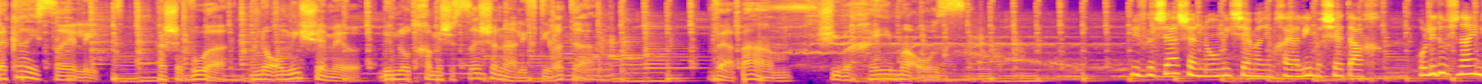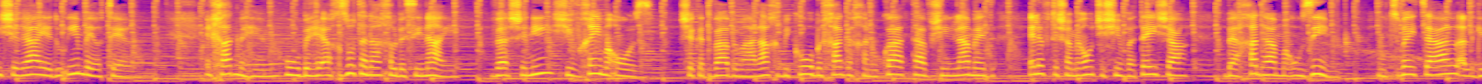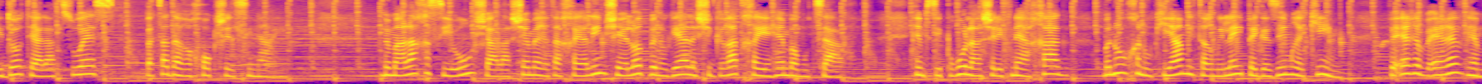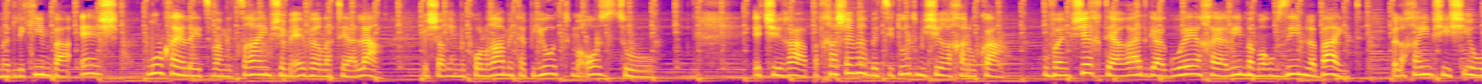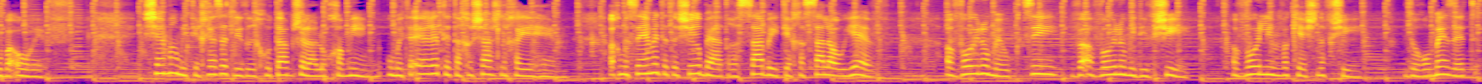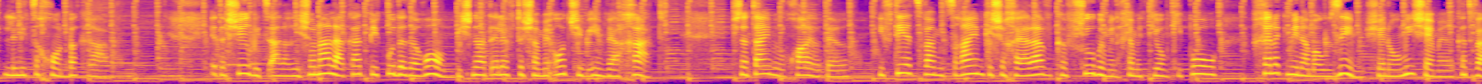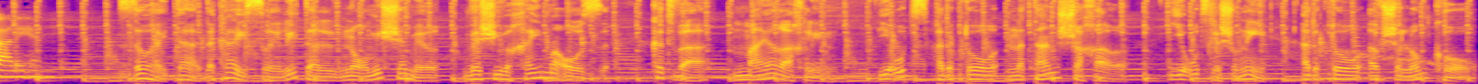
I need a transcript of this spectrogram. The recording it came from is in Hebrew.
דקה ישראלית. השבוע נעמי שמר, במלאת 15 שנה לפטירתה. והפעם, שבחי מעוז. מפגשיה של נעמי שמר עם חיילים בשטח הולידו שניים משיריה הידועים ביותר. אחד מהם הוא בהיאחזות הנחל בסיני, והשני שבחי מעוז, שכתבה במהלך ביקור בחג החנוכה תש"ל 1969 באחד המעוזים, מוצבי צה"ל על גדות תעלת סואס בצד הרחוק של סיני. במהלך הסיור שאלה שמר את החיילים שאלות בנוגע לשגרת חייהם במוצב. הם סיפרו לה שלפני החג בנו חנוכיה מתרמילי פגזים ריקים, וערב ערב הם מדליקים בה אש מול חיילי צבא מצרים שמעבר לתעלה, ושרים בקול רם את הפיוט מעוז צור. את שירה פתחה שמר בציטוט משיר החנוכה, ובהמשך תיארה את געגועי החיילים במעוזים לבית ולחיים שהשאירו בעורף. שמר מתייחסת לדריכותם של הלוחמים ומתארת את החשש לחייהם, אך מסיימת את השיר בהתרסה בהתייחסה לאויב. אבוי לו מעוקצי ואבוי לו מדבשי, אבוי לי מבקש נפשי, ורומזת לניצחון בקרב. את השיר ביצעה לראשונה להקת פיקוד הדרום בשנת 1971. שנתיים מאוחר יותר, הפתיע צבא מצרים כשחייליו כבשו במלחמת יום כיפור חלק מן המעוזים שנעמי שמר כתבה עליהם. זו הייתה דקה ישראלית על נעמי שמר ושבחי מעוז. כתבה מאיה רכלין. ייעוץ הדוקטור נתן שחר. ייעוץ לשוני הדוקטור אבשלום קור.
